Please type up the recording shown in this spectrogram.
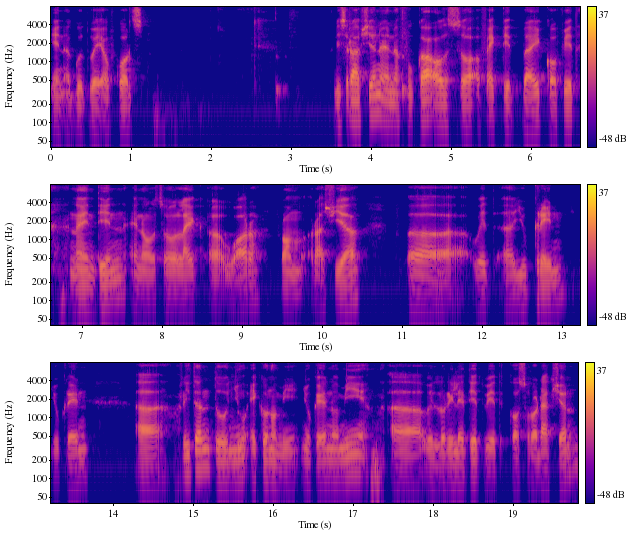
in a good way, of course. Disruption and VUCA also affected by COVID-19 and also like uh, war from Russia uh, with uh, Ukraine. Ukraine uh, return to new economy. New economy uh, will related with cost reduction,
